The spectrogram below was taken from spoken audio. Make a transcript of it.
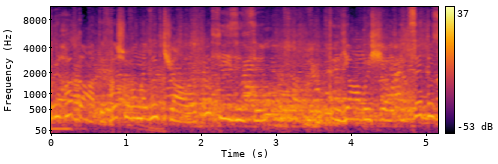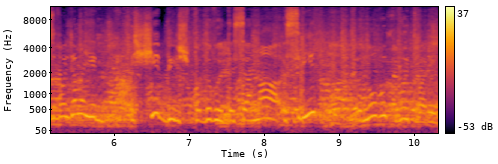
пригадати те, що вони вивчали по фізиці, явища. І це дозволяє ще більш подивитися на світ нових витворів,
